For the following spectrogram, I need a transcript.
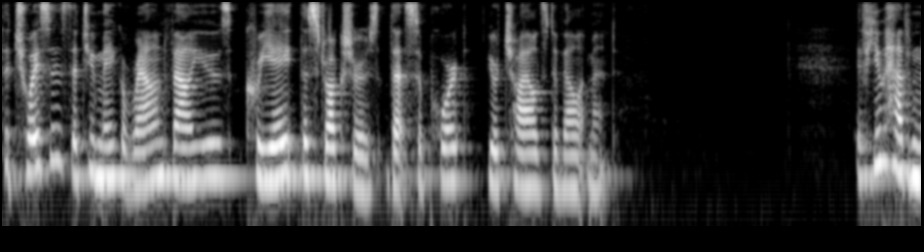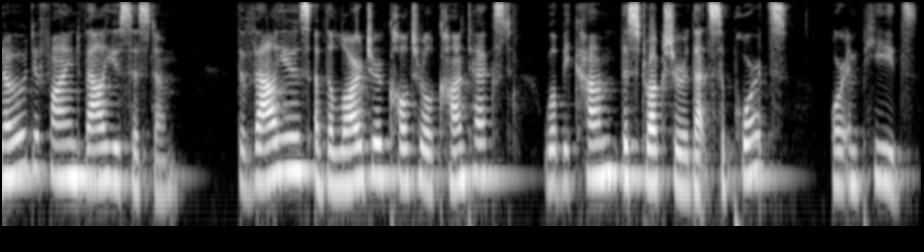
The choices that you make around values create the structures that support your child's development. If you have no defined value system, the values of the larger cultural context will become the structure that supports or impedes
